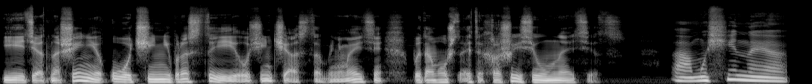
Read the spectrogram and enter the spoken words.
И эти отношения очень непростые, очень часто, понимаете? Потому что это хорошо, если умный отец. А, мужчины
